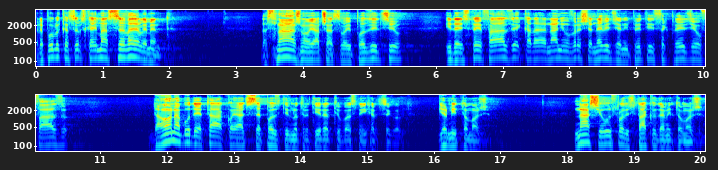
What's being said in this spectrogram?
Republika Srpska ima sve elemente da snažno ojača svoju poziciju i da iz te faze, kada na nju vrše neviđeni pritisak, pređe u fazu da ona bude ta koja će se pozitivno tretirati u Bosni i Hercegovini. Jer mi to možemo. Naši uslovi su takvi da mi to možemo.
